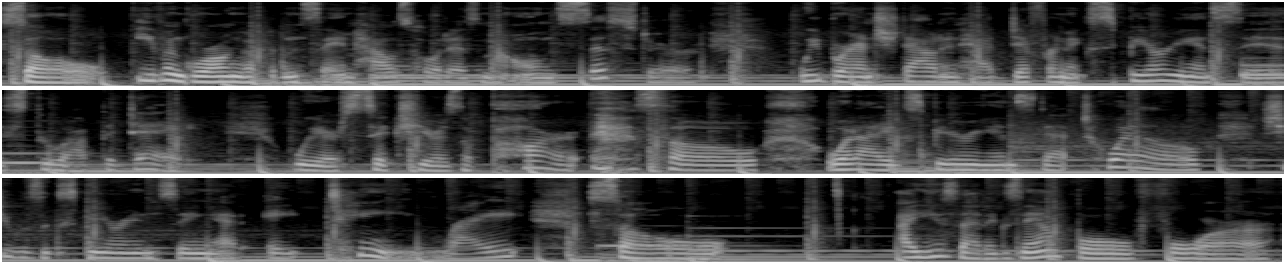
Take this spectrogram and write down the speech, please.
So, even growing up in the same household as my own sister, we branched out and had different experiences throughout the day. We're six years apart. So, what I experienced at 12, she was experiencing at 18, right? So, I use that example for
